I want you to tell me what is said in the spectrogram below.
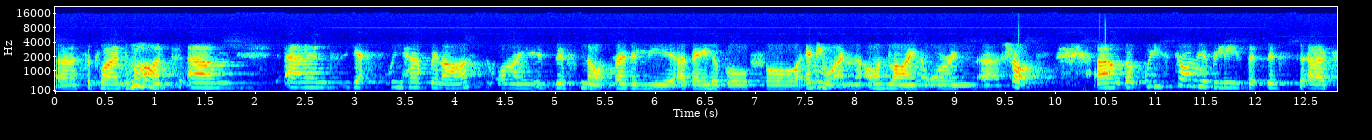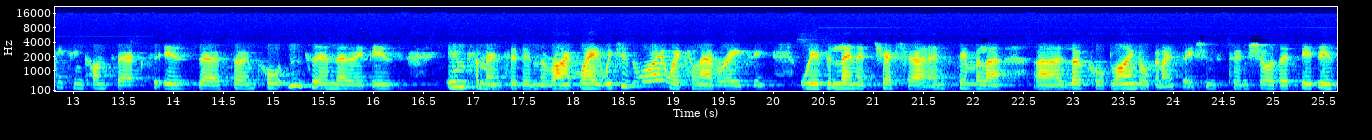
uh, supply and demand. Um, and yes, we have been asked why is this not readily available for anyone online or in uh, shops. Um, but we strongly believe that this uh, teaching concept is uh, so important and that it is implemented in the right way, which is why we're collaborating with Leonard Cheshire and similar uh, local blind organisations to ensure that it is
